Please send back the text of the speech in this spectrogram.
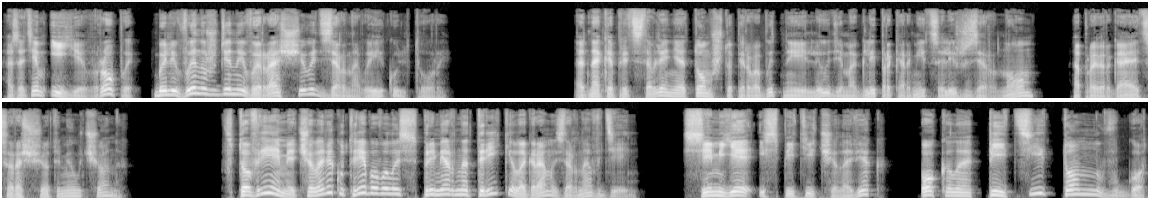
а затем и Европы, были вынуждены выращивать зерновые культуры. Однако представление о том, что первобытные люди могли прокормиться лишь зерном, опровергается расчетами ученых. В то время человеку требовалось примерно 3 килограмма зерна в день. Семье из пяти человек около пяти тонн в год.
